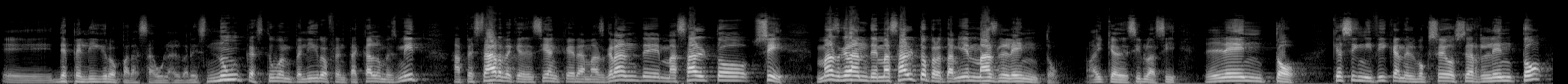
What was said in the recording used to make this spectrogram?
eh, de peligro para Saúl Álvarez. Nunca estuvo en peligro frente a Callum Smith, a pesar de que decían que era más grande, más alto, sí, más grande, más alto, pero también más lento. Hay que decirlo así, lento. ¿Qué significa en el boxeo ser lento?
